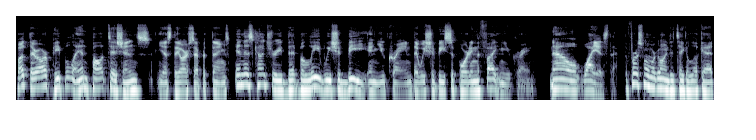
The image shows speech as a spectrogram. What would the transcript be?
But there are people and politicians, yes, they are separate things, in this country that believe we should be in Ukraine, that we should be supporting the fight in Ukraine. Now, why is that? The first one we're going to take a look at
